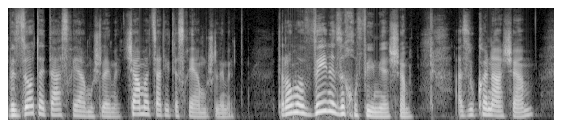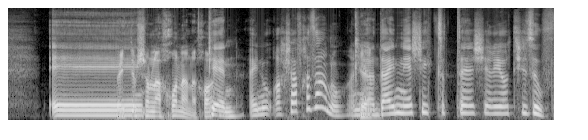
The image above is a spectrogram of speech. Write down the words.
וזאת הייתה השחייה המושלמת, שם מצאתי את השחייה המושלמת. אתה לא מבין איזה חופים יש שם. אז הוא קנה שם. אה, והייתם שם לאחרונה, נכון? כן, היינו, עכשיו חזרנו, אני כן. עדיין יש לי קצת אה, שאריות שיזוף.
